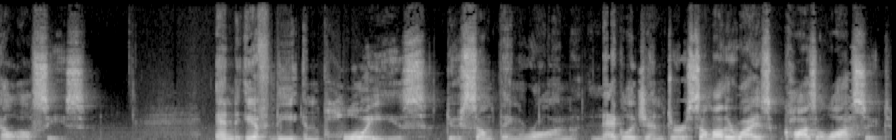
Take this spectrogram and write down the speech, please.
LLCs. And if the employees do something wrong, negligent, or some otherwise cause a lawsuit,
